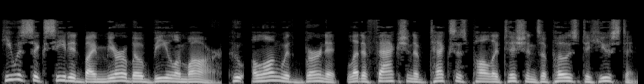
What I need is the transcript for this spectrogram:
He was succeeded by Mirabeau B. Lamar, who, along with Burnet, led a faction of Texas politicians opposed to Houston.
